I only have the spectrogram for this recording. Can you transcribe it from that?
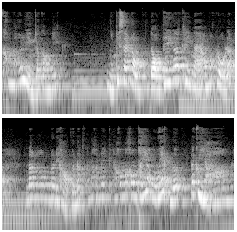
không nói liền cho con biết. Những cái sáng đầu đầu tiên á khi mà ông mất rồi đó nó nó, nó đi học và nó nó nó nó không nó không thấy ông quét nữa. Nó cứ dòm.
